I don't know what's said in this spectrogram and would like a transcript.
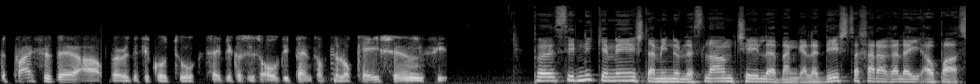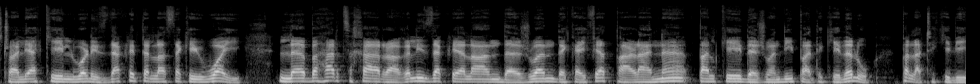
The prices there are very difficult to say because it all depends of the location. په سیدنی کې میشت امین الاسلام چې له بنگلاديش څخه راغلی او په استرالیا کې لوړې زده کړې ترلاسه کوي وایي له بهر څخه راغلي زده کړې الان د ژوند د کیفیت په اړه نه بلکې د ژوندۍ پاتې کېدلو په لټه کې دي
